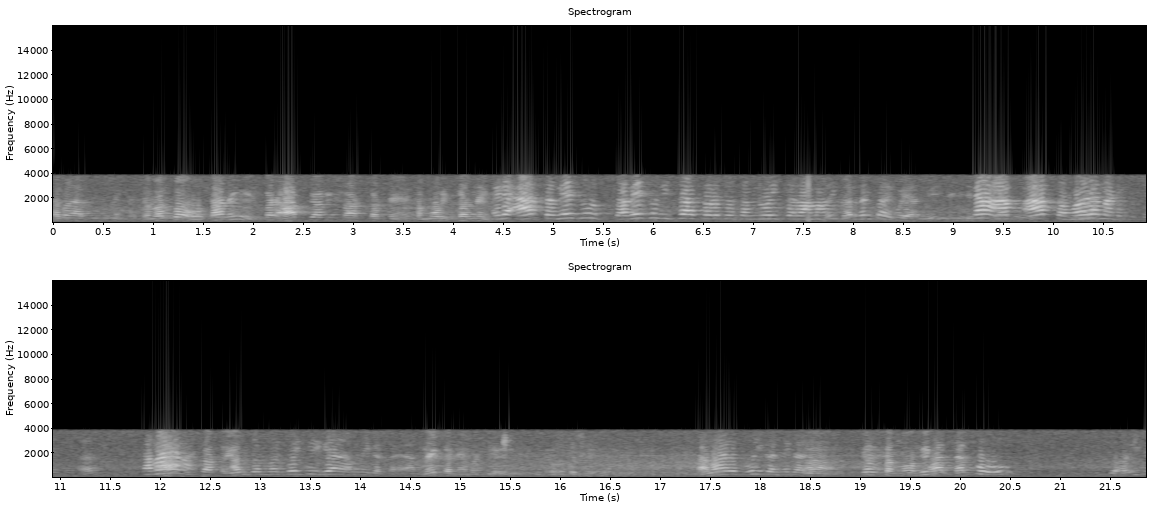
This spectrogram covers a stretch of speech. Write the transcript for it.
सबल आदमी को नहीं कर समझ तो होता नहीं इस पर आप क्या विश्वास करते हैं सम्मोहित करने में એટલે આપ તમે શું તમે શું વિશ્વાસ કરો છો સંમોહિત કરવામાં नहीं कर सकता है कोई आदमी ના આપ આપ તમારા માટે પૂછે છે हाँ? તમારા માટે आपका हम प्रयोग तो मन कोई चीज ज्ञान हम नहीं करता है हम नहीं करने बस यही તો कुछ नहीं हमारे कोई करने का हाँ, नहीं क्यों सम्मोहित और सबको चौबीस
